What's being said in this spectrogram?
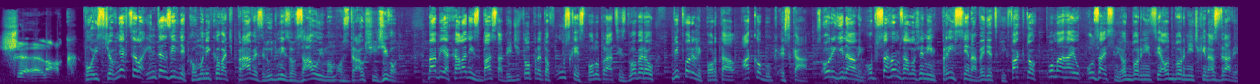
Sherlock. Poisťovňa chcela intenzívne komunikovať práve s ľuďmi so záujmom o zdravší život. Babi a chalani z Basta Digital preto v úzkej spolupráci s dôverou vytvorili portál akobook.sk. S originálnym obsahom založeným prísne na vedeckých faktoch pomáhajú ozajstní odborníci a odborníčky na zdravie.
